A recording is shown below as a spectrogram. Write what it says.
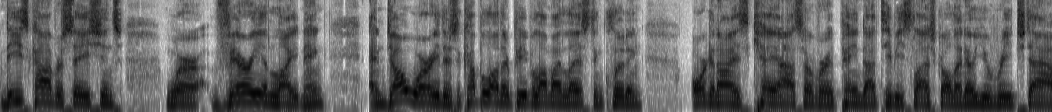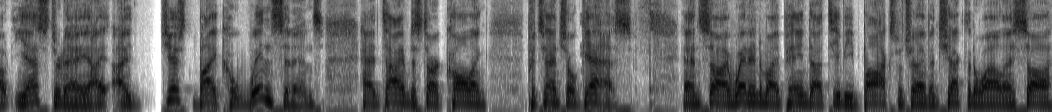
These conversations were very enlightening. And don't worry, there's a couple other people on my list, including Organized Chaos over at Paine.tv slash gold. I know you reached out yesterday. I, I just by coincidence, had time to start calling potential guests. And so I went into my Paine.tv box, which I haven't checked in a while, and I saw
